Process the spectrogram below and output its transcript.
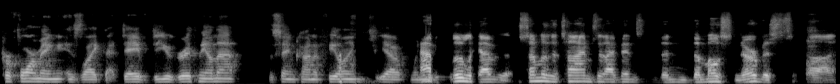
performing is like that. Dave, do you agree with me on that? The same kind of feelings? Yeah, absolutely. You- I've, some of the times that I've been the, the most nervous, uh,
